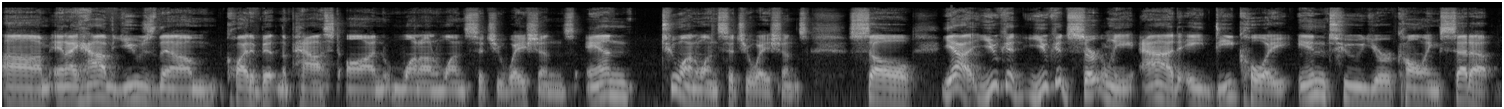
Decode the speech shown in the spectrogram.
Um, and I have used them quite a bit in the past on one on one situations and two on one situations. So yeah, you could you could certainly add a decoy into your calling setup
